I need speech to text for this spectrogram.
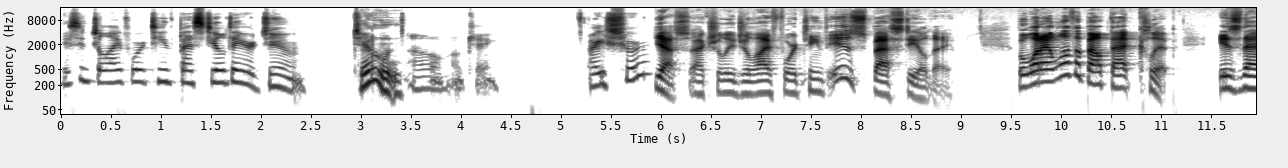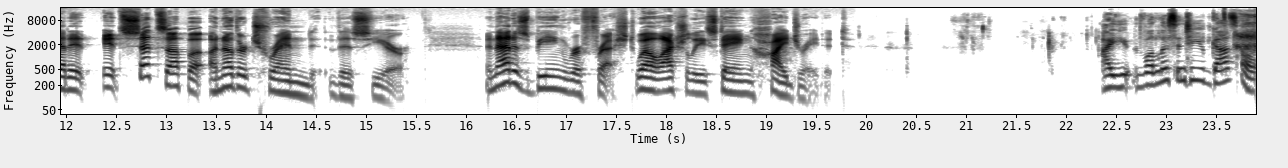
Isn't July 14th Bastille Day or June? June. Oh, okay. Are you sure? Yes, actually, July 14th is Bastille Day. But what I love about that clip is that it, it sets up a, another trend this year, and that is being refreshed. Well, actually, staying hydrated. Are you? Well, listen to you guzzle.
